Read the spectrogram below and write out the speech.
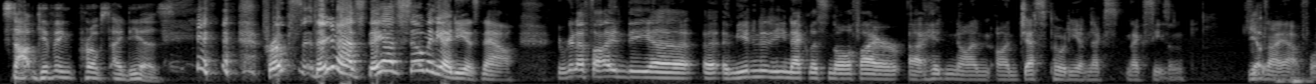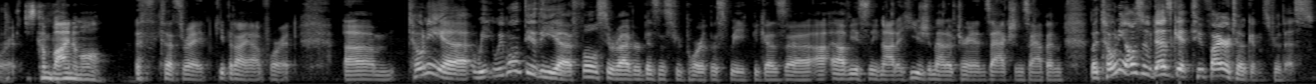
stop giving Probst ideas. Probst. They're gonna have. They have so many ideas now. We're gonna find the uh, uh, immunity necklace nullifier uh, hidden on on Jeff's podium next next season. Keep Yep. an eye out for it. Just combine them all. That's right. Keep an eye out for it. Um, Tony, uh, we, we won't do the uh, full Survivor business report this week because uh, obviously not a huge amount of transactions happen. But Tony also does get two fire tokens for this,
